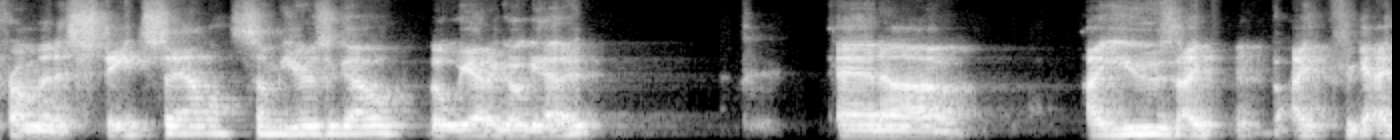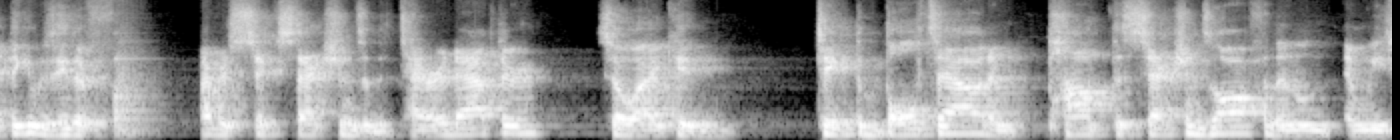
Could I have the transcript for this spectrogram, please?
from an estate sale some years ago, but we had to go get it. And uh I used I I forget I think it was either five or six sections of the TerrAdaptor, so I could take the bolts out and pop the sections off, and then and we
